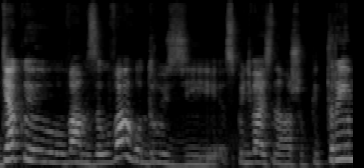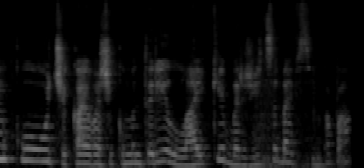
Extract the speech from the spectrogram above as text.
Дякую вам за увагу, друзі. Сподіваюся на вашу підтримку. Чекаю ваші коментарі, лайки. Бережіть себе. Всім па-па.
